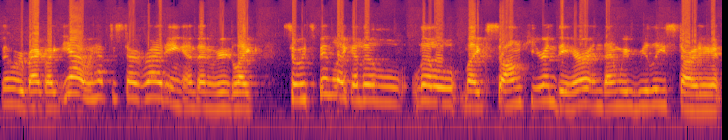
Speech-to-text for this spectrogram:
then we are back like, yeah, we have to start writing. And then we are like, so it's been like a little little like song here and there, and then we really started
